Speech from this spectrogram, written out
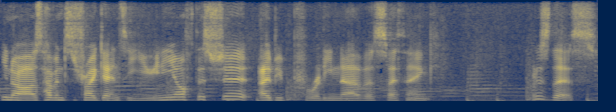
you know, I was having to try get into uni off this shit, I'd be pretty nervous, I think. What is this?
